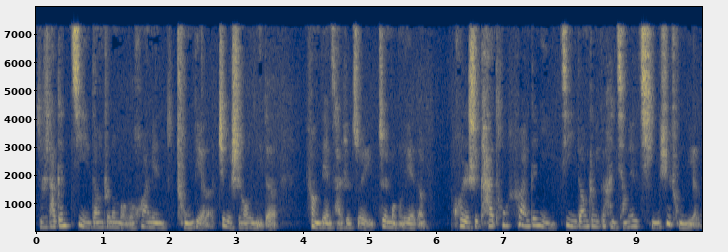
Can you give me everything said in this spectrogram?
就是它跟记忆当中的某个画面重叠了，这个时候你的放电才是最最猛烈的，或者是它突突然跟你记忆当中一个很强烈的情绪重叠了。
